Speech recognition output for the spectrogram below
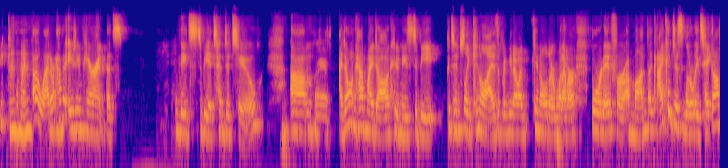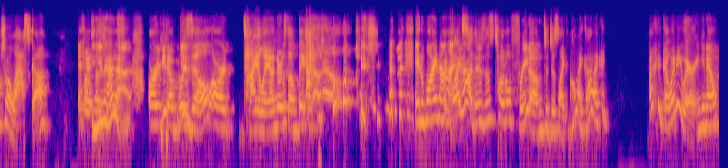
mm-hmm. I'm like, mm-hmm. oh, I don't have an aging parent that's needs to be attended to. Um, right. I don't have my dog who needs to be potentially kennelized if you know I'm kenneled or whatever, boarded for a month. Like I could just literally take off to Alaska. If I you have that, or you know Brazil or Thailand or something. I don't know. and why not? Why not? There's this total freedom to just like, oh my god, I could, I could go anywhere. You know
